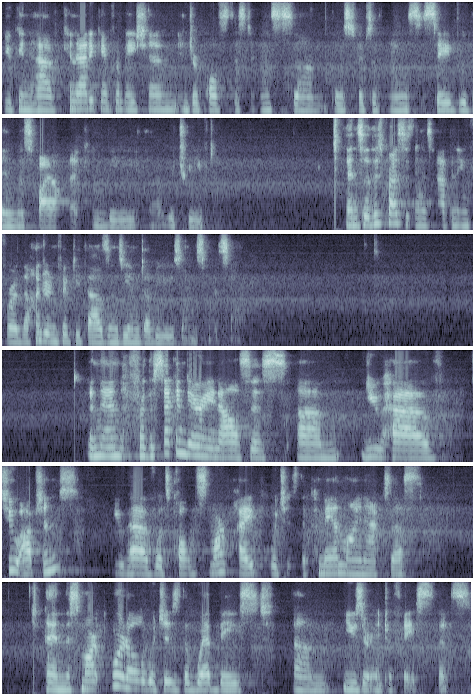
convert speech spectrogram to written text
you can have kinetic information, interpulse distance, um, those types of things saved within this file that can be uh, retrieved. And so this processing is happening for the 150,000 ZMWs on the smart cell. And then for the secondary analysis, um, you have two options. You have what's called SMRT Pipe, which is the command line access, and the SMRT Portal, which is the web-based um, user interface that's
